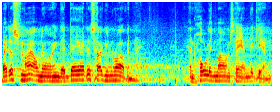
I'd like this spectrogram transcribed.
let us smile knowing that Dad is hugging Robin and holding Mom's hand again.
